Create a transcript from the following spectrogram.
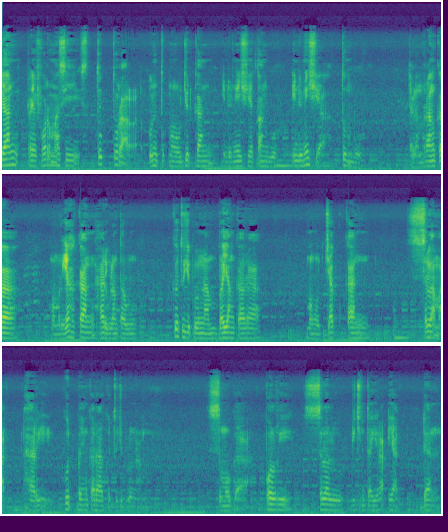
dan reformasi struktural untuk mewujudkan Indonesia tangguh, Indonesia tumbuh dalam rangka memeriahkan hari ulang tahun ke-76 Bayangkara mengucapkan selamat hari HUT Bayangkara ke-76. Semoga Polri selalu dicintai rakyat dan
